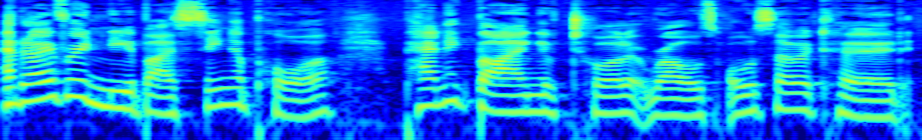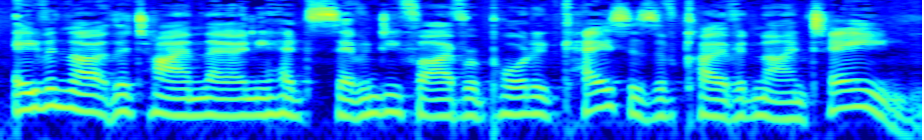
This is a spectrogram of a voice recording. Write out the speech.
And over in nearby Singapore, panic buying of toilet rolls also occurred, even though at the time they only had 75 reported cases of COVID 19.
